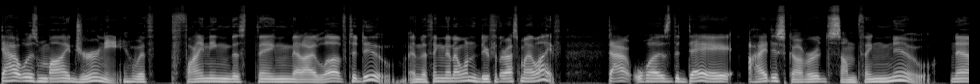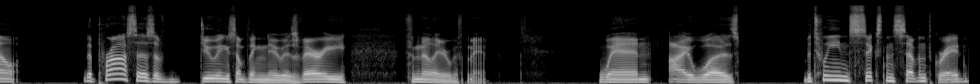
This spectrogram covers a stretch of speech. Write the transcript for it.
That was my journey with finding this thing that I love to do and the thing that I want to do for the rest of my life. That was the day I discovered something new. Now, the process of doing something new is very familiar with me. When I was between sixth and seventh grade,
